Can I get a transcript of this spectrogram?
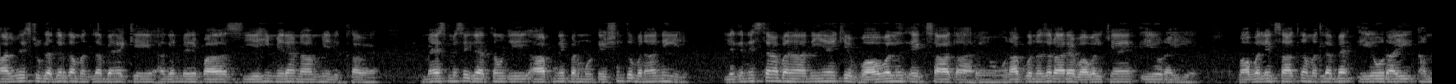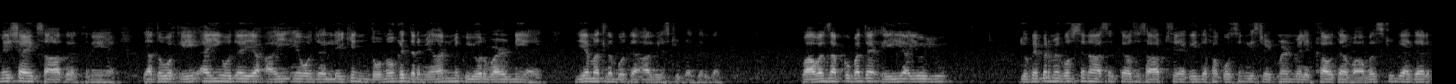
ऑलवेज टुगेदर का मतलब है कि अगर मेरे पास ये ही मेरा नाम ही लिखा हुआ है, मैं इसमें से कहता हूँ जी, आपने परमोटेशन तो बनानी है, लेकिन इस तरह बनानी है कि वावल एक साथ आ रहे हों, और आपको नज़र आ रहा है वावल क्या है? ए और आई है। वावल एक साथ का मतलब है ए और आई हमेशा एक साथ रखने हैं, या तो वो ए आई हो जाए या आई ए हो जाए, लेकिन दोनों के दरमियान में कोई और वर्ड नहीं आए, ये मतलब होता है ऑलवेज टुगेदर का। वावल्स आपको पता है ए आई ओ यू जो पेपर में क्वेश्चन आ सकता है, उस हिसाब से कई दफ़ा क्वेश्चन की स्टेटमेंट में लिखा होता है वावल्स टुगेदर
